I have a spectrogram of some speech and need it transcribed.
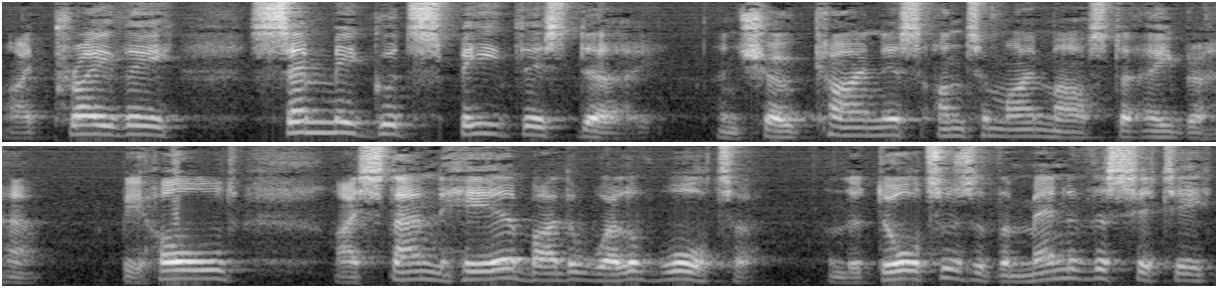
I pray thee, send me good speed this day, and show kindness unto my master Abraham. Behold, I stand here by the well of water and the daughters of the men of the city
